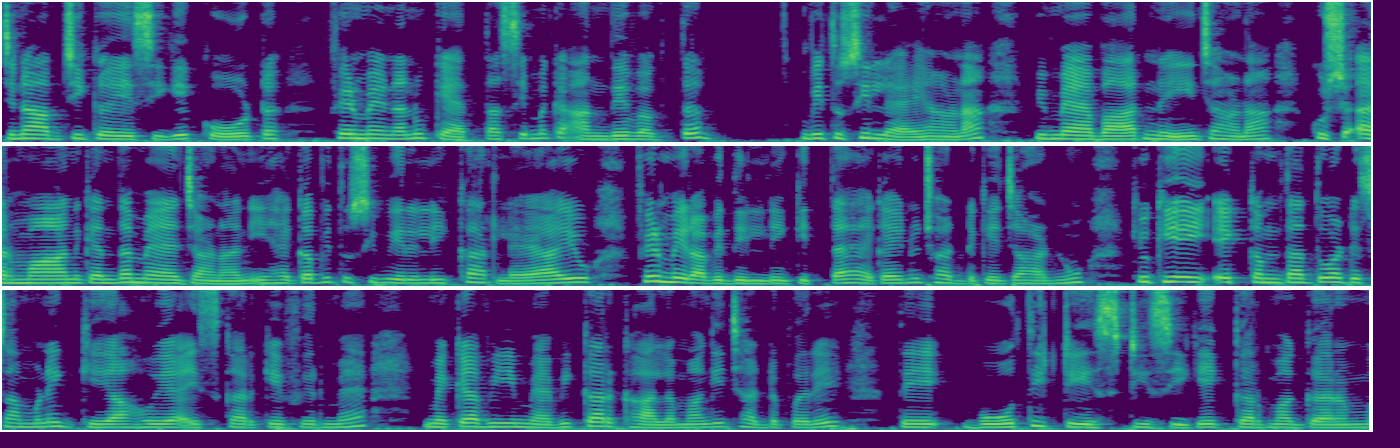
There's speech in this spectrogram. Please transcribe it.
ਜਨਾਬ ਜੀ ਗਏ ਸੀਗੇ ਕੋਟ ਫਿਰ ਮੈਂ ਇਹਨਾਂ ਨੂੰ ਕਹਿ ਦਿੱਤਾ ਸੀ, ਮੈਂ ਕਿਹਾ ਆਉਂਦੇ ਵਕਤ ਵੀ ਤੁਸੀਂ ਲੈ ਆਉਣਾ ਵੀ ਮੈਂ ਬਾਹਰ ਨਹੀਂ ਜਾਣਾ। ਕੁਛ ਅਰਮਾਨ ਕਹਿੰਦਾ, ਮੈਂ ਜਾਣਾ ਨਹੀਂ ਹੈਗਾ, ਵੀ ਤੁਸੀਂ ਮੇਰੇ ਲਈ ਘਰ ਲੈ ਆਇਓ। ਫਿਰ ਮੇਰਾ ਵੀ ਦਿਲ ਨਹੀਂ ਕੀਤਾ ਹੈਗਾ ਇਹਨੂੰ ਛੱਡ ਕੇ ਜਾਣ ਨੂੰ, ਕਿਉਂਕਿ ਇਹ ਇੱਕਮ ਤਾਂ ਤੁਹਾਡੇ ਸਾਹਮਣੇ ਗਿਆ ਹੋਇਆ ਇਸ ਕਰਕੇ ਫਿਰ ਮੈਂ ਮੈਂ ਕਿਹਾ ਵੀ ਮੈਂ ਵੀ ਘਰ ਖਾ ਲਵਾਂਗੀ, ਛੱਡ ਪਰੇ। ਅਤੇ ਬਹੁਤ ਹੀ ਟੇਸਟੀ ਸੀਗੇ ਗਰਮਾ ਗਰਮ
